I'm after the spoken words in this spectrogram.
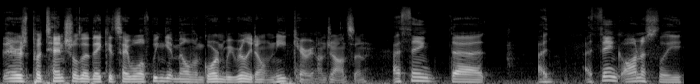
there's potential that they could say, well, if we can get Melvin Gordon, we really don't need on Johnson. I think that I I think honestly,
